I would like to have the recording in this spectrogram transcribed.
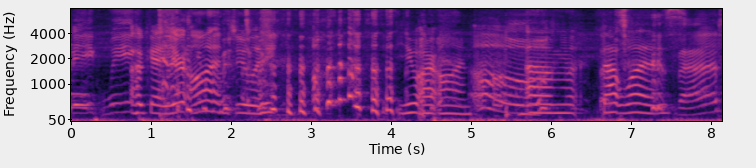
big wig. Okay, you're on, Julie. you are on. Oh. Um, that was bad.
